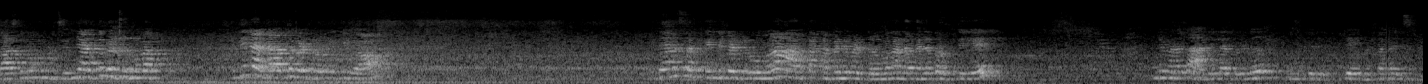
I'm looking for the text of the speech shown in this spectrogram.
ബാത്റൂം പിടിച്ചു. ഇനി അടുത്ത ബെഡ്റൂം വാ. ഇനി രണ്ടാമത്തെ ബെഡ്റൂമിലേക്ക് വാ. ഇതാണ് സെക്കൻഡ് ബെഡ്റൂം ആ കണ്ണപ്പന്റെ ബെഡ്റൂം കണ്ണപ്പന്റെ തൊട്ടിൽ. ഇനി ഇവിടെ ഫാനില്ലാത്തതുകൊണ്ട് നമുക്ക് ടേബിൾ ഫാൻ വെച്ചിട്ടുണ്ട്.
